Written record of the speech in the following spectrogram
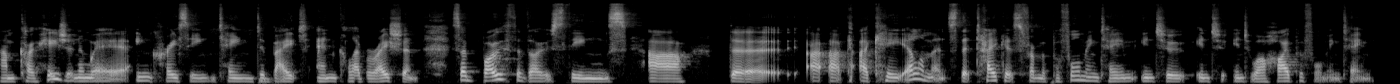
um, cohesion, and we're increasing team debate and collaboration. So both of those things are the are, are, key elements that take us from a performing team into into into a high performing team.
